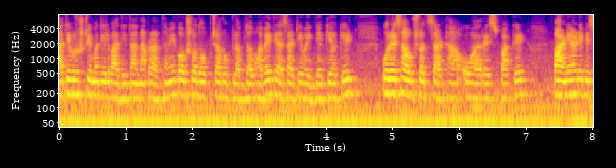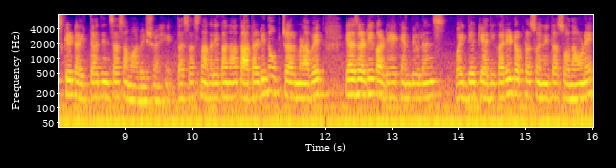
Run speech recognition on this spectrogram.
अतिवृष्टीमधील बाधितांना प्राथमिक औषधोपचार उपलब्ध व्हावेत यासाठी वैद्यकीय किट पुरेसा औषध साठा ओ आर एस पाकिट पाणी आणि बिस्किट इत्यादींचा समावेश आहे. तसंच नागरिकांना तातडीनं उपचार मिळावेत यासाठी कार्डियक ॲम्ब्युलन्स वैद्यकीय अधिकारी डॉक्टर सुनीता सोनावणे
